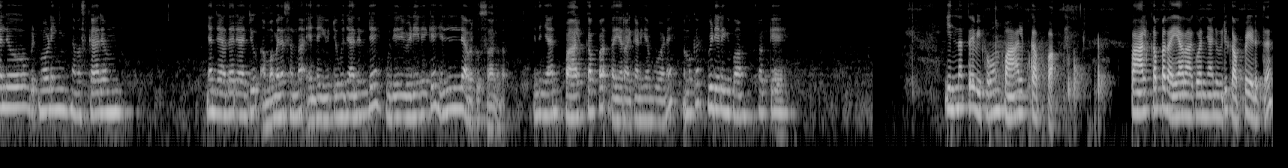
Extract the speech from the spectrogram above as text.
ഹലോ ഗുഡ് മോർണിംഗ്. നമസ്കാരം. ഞാൻ രാധാ രാജു അമ്മ മനസ്സെന്ന എന്റെ യൂട്യൂബ് ചാനലിന്റെ പുതിയൊരു വീഡിയോയിലേക്ക് എല്ലാവർക്കും സ്വാഗതം. ഇന്ന് ഞാൻ പാൽക്കപ്പ തയ്യാറാക്കി കാണിക്കാൻ പോവാണ്. നമുക്ക് വീഡിയോയിലേക്ക് പോവാം. ഓക്കെ. ഇന്നത്തെ വിഭവം പാൽക്കപ്പ. പാൽക്കപ്പ തയ്യാറാക്കുവാൻ ഞാൻ ഒരു കപ്പ എടുത്ത്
